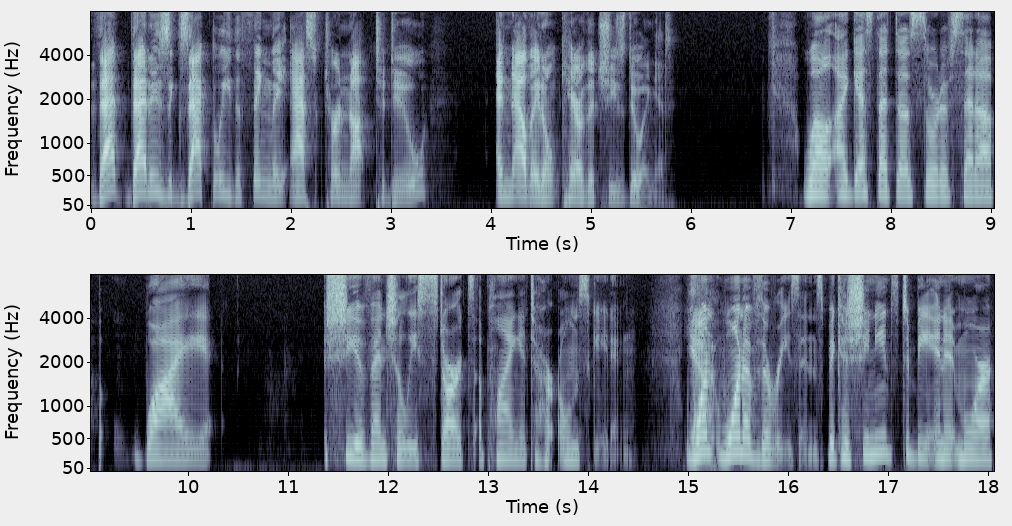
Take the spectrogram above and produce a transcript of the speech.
that that is exactly the thing they asked her not to do, and now they don't care that she's doing it. Well, I guess that does sort of set up why she eventually starts applying it to her own skating. Yeah. One one of the reasons because she needs to be in it more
